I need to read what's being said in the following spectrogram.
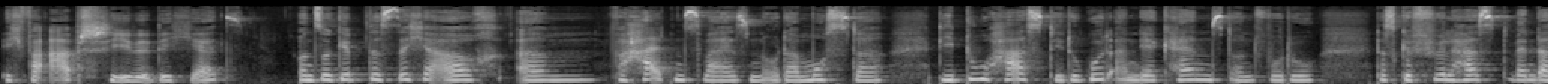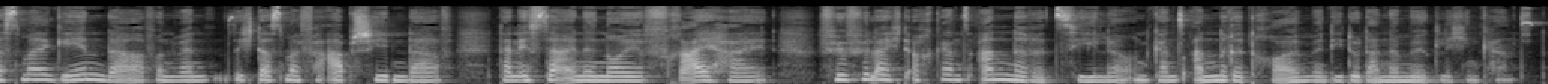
ich verabschiede dich jetzt und so gibt es sicher auch ähm, Verhaltensweisen oder Muster, die du hast, die du gut an dir kennst und wo du das Gefühl hast, wenn das mal gehen darf und wenn sich das mal verabschieden darf, dann ist da eine neue Freiheit für vielleicht auch ganz andere Ziele und ganz andere Träume, die du dann ermöglichen kannst.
